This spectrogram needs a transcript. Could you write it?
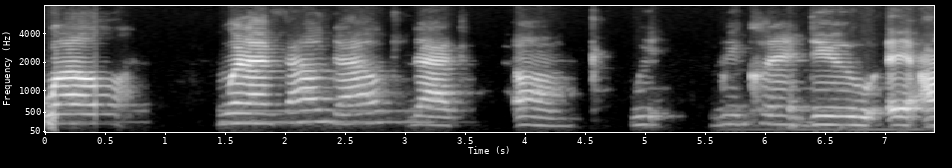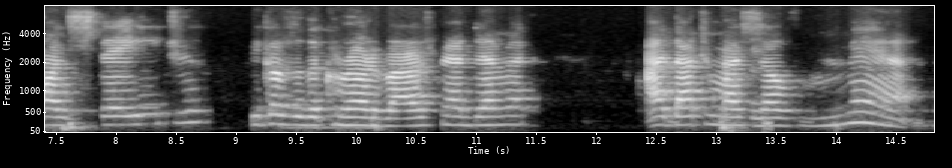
Well when i found out that um we we couldn't do it on stage because of the coronavirus pandemic i thought to myself man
